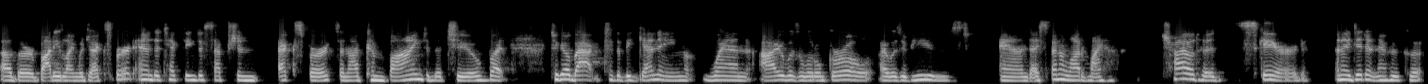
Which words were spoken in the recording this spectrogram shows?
other body language expert and detecting deception experts, and I've combined the two. But to go back to the beginning, when I was a little girl, I was abused, and I spent a lot of my childhood scared, and I didn't know who could,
